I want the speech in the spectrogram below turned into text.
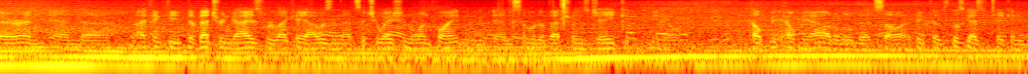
there, and, and uh, I think the, the veteran guys were like, hey, I was in that situation at one point, and, and some of the veterans, Jake, you know, helped me helped me out a little bit. So I think those, those guys have taken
